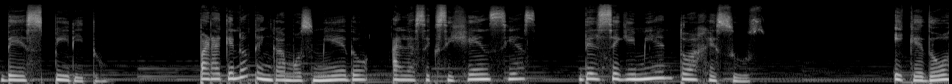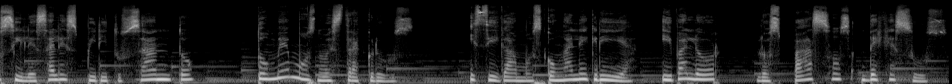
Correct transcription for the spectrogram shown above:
de espíritu, para que no tengamos miedo a las exigencias del seguimiento a Jesús. Y que dóciles al Espíritu Santo, tomemos nuestra cruz y sigamos con alegría y valor los pasos de Jesús.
